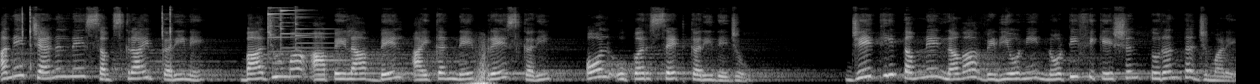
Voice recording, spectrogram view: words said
અને ચેનલને સબસ્ક્રાઇબ કરીને બાજુમાં આપેલા બેલ આઇકનને પ્રેસ કરી, ઓલ ઉપર સેટ કરી દેજો. જેથી તમને નવા વિડિયોની નોટિફિકેશન તુરંત જ મળે.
